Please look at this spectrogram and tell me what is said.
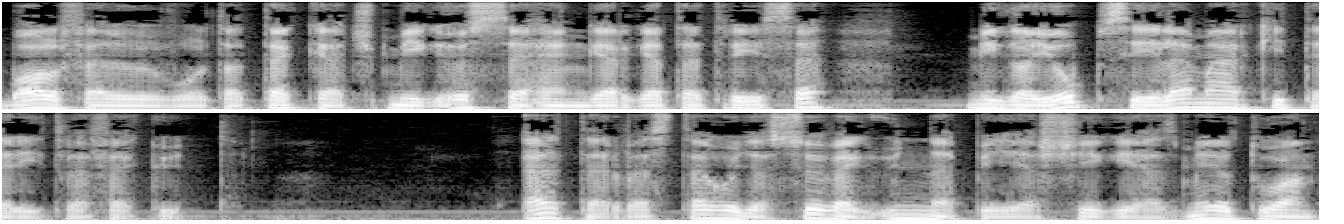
Bal felől volt a tekercs még összehengergetett része, míg a jobb széle már kiterítve feküdt. Eltervezte, hogy a szöveg ünnepélyességéhez méltóan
